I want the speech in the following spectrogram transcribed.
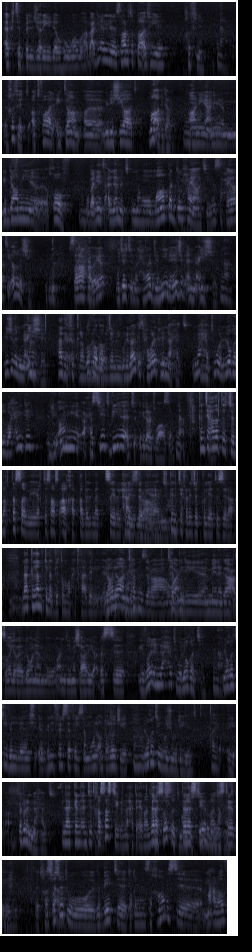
أكتب بالجريدة وهو وبعدين صارت الطائفية خفنا نعم. خفت. أطفال أيتام آه، ميليشيات ما أقدر. مم. أنا يعني قدامي آه، خوف. مم. وبعدين تعلمت إنه ما أقدم حياتي. هسه حياتي أغلى شيء. نعم. صراحة غير وجدت إنه الحياة جميلة يجب أن نعيشها. نعم. يجب أن نعيشها. هذه فكرة مهمة بالضبط وجميلة. ولذلك تحولت للنحت. النحت هو اللغة الوحيدة اللي أنا حسيت بيها أت- أقدر أتواصل. نعم. كنت حضرتك مختصة باختصاص آخر قبل ما تصير بأهلك نعم. كنت خريجة كلية الزراعة؟ لكن لم تلبي طموحك هذه لا لا أنا. أحب الزراعة تحبي. وعندي همينة قاع صغيرة دونم وعندي مشاريع بس آه، يظل النحت هو لغتي. نعم. لغتي بال- بالفلسفة يسموه الأنطولوجيا. لغتي الوجودية. طيب. إي عبر النحت. لكن أنت تخصصتي بالنحت أيضا. درست تخصصت درستي ماجستير تخصصت وقبيت آه، تقريبا خامس آه، معرض.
